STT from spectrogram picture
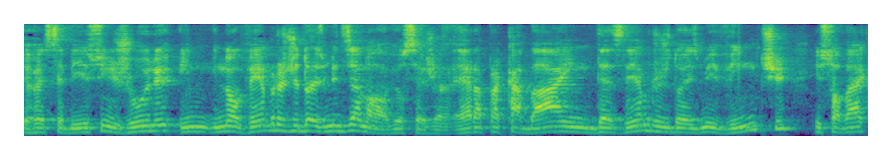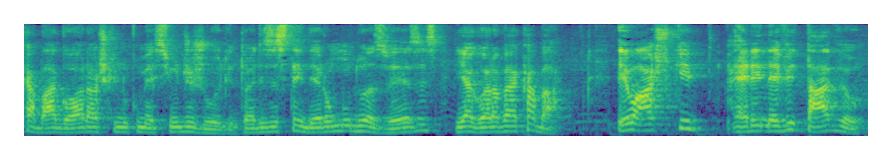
eu recebi isso em julho, em, em novembro de 2019, ou seja, era para acabar em dezembro de 2020 e só vai acabar agora, acho que no comecinho de julho. Então eles estenderam uma duas vezes e agora vai acabar. Eu acho que era inevitável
